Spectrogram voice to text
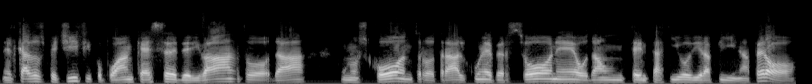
nel caso specifico può anche essere derivato da uno scontro tra alcune persone o da un tentativo di rapina, però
